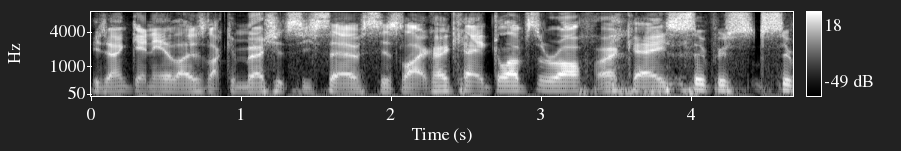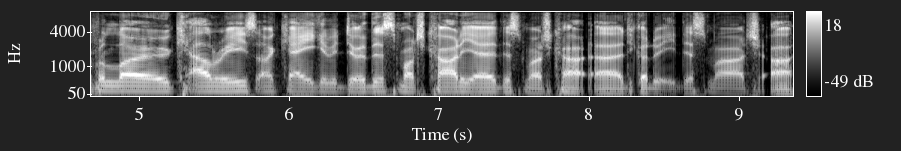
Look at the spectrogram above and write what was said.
you don't get any of those like emergency services, like okay, gloves are off. Okay, super super low calories. Okay, you're gonna be doing this much cardio, this much car. Uh, you got to eat this much. Uh,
